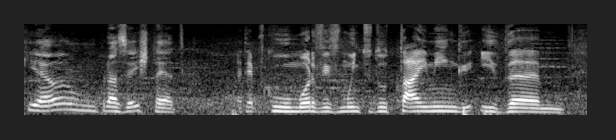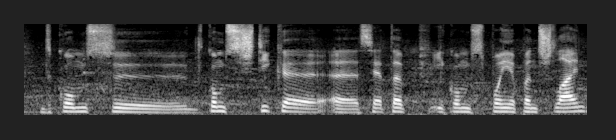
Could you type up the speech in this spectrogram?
que é um prazer estético. Até porque o humor vive muito do timing e da de como se, de como se estica a setup e como se põe a punchline,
